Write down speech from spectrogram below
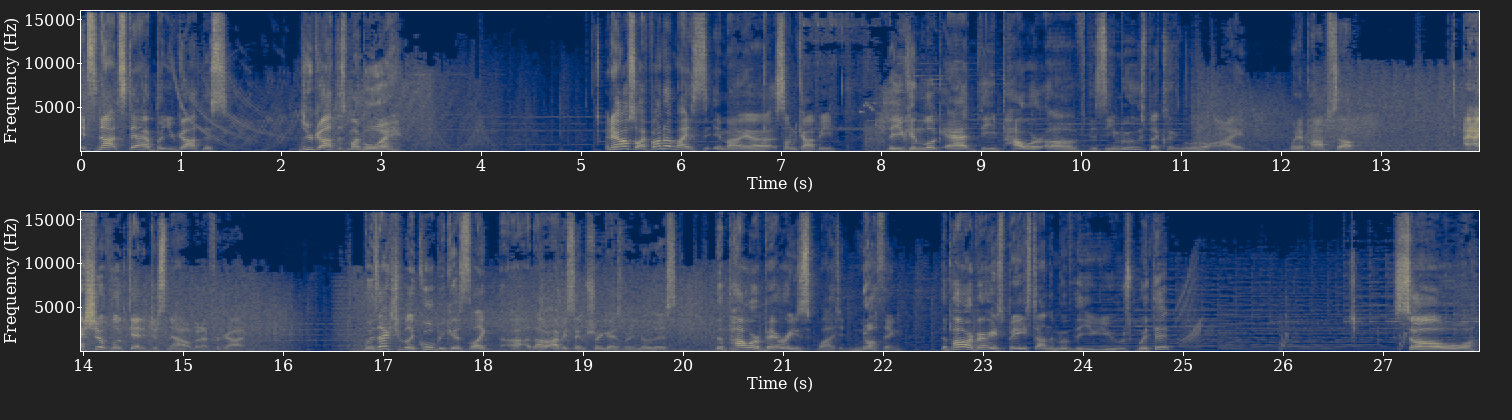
It's not stab, but you got this. You got this, my boy. And I also, I found out my in my uh, Sun copy that you can look at the power of the Z moves by clicking the little eye when it pops up. I, I should have looked at it just now, but I forgot. But it's actually really cool because, like, uh, obviously I'm sure you guys already know this. The power varies, well, I did nothing. The power varies based on the move that you use with it. So,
